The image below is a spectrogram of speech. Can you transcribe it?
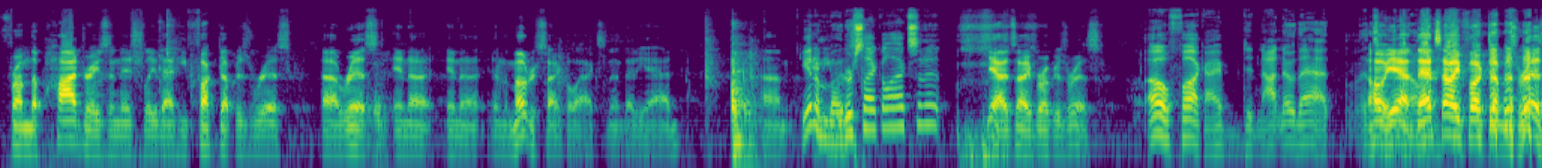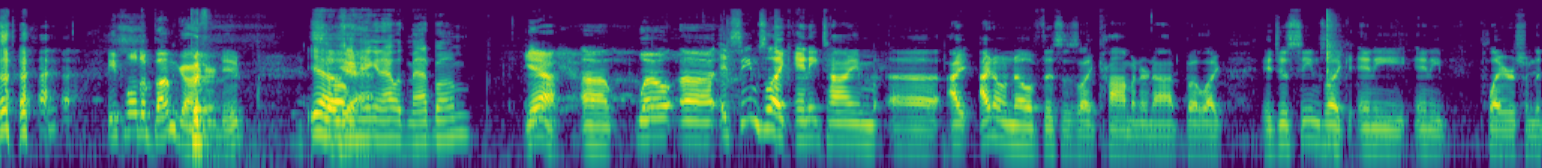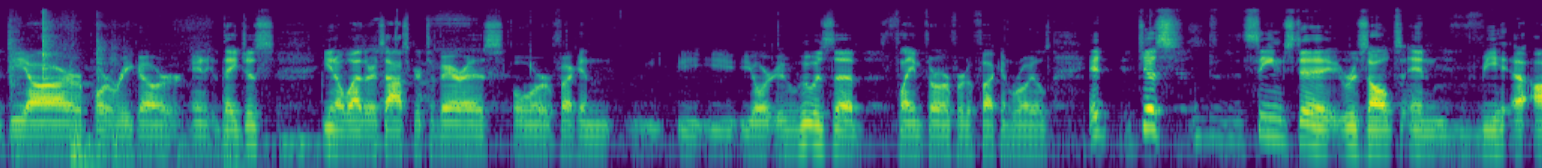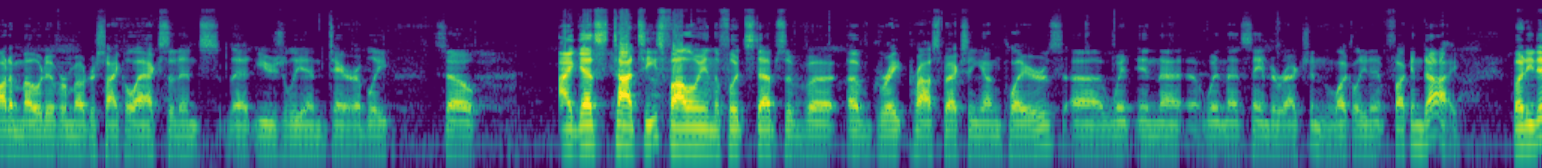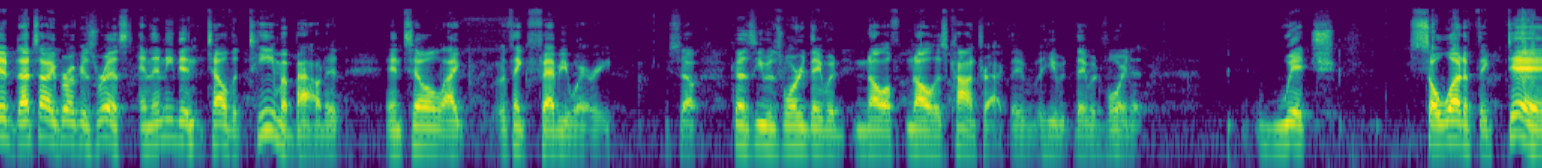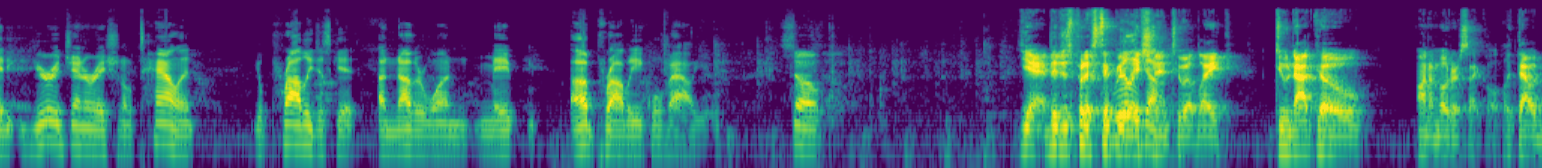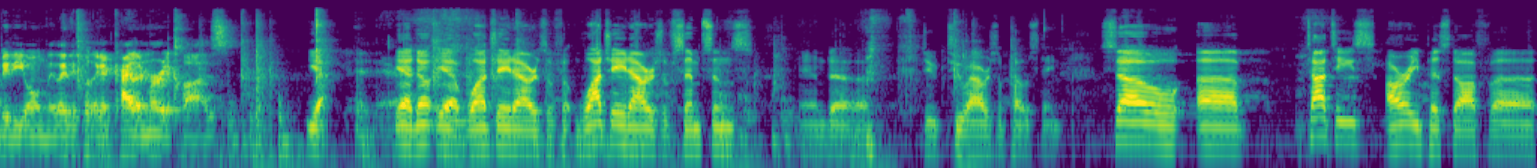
from the Padres initially that he fucked up his wrist, uh, wrist in a in a in the motorcycle accident that he had. Um, He had a and was- motorcycle accident. yeah, that's how he broke his wrist. Oh fuck! I did not know that. That's Oh yeah, that's how he fucked up his wrist. he pulled a Bumgarner, dude. yeah. so- was he Yeah. hanging out with Mad Bum? Yeah. Um, well, uh, it seems like anytime uh, I I don't know if this is like common or not, but like it just seems like any any players from the DR or Puerto Rico or any, they just you know whether it's Oscar Taveras or fucking y- y- your who was the flamethrower for the fucking Royals, it just seems to result in ve- uh, automotive or motorcycle accidents that usually end terribly. So, I guess Tatis, following in the footsteps of uh, of great prospects and young players, uh, went in that uh, went in that same direction. And luckily, didn't fucking die. But he did. That's how he broke his wrist, and then he didn't tell the team about it until like I think February. So, because he was worried they would null null his contract, they he would they would void it. Which, so what if they did? You're a generational talent. You'll probably just get another one, maybe of probably equal value. So Yeah, they just put a stipulation dumb. into it, like do not go on a motorcycle. Like that would be the only. Like they put like a Kyler Murray clause yeah, there. yeah, don't yeah. Watch eight hours of watch eight hours of Simpsons, and uh, do two hours of posting. So uh, Tatis already pissed off uh,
